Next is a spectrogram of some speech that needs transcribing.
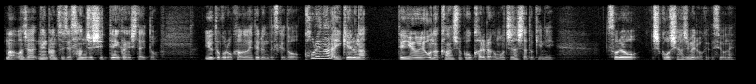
まあ、じゃあ年間通じて30失点以下にしたいというところを掲げてるんですけどこれならいけるなっていうような感触を彼らが持ち出した時にそれを思考し始めるわけですよね。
